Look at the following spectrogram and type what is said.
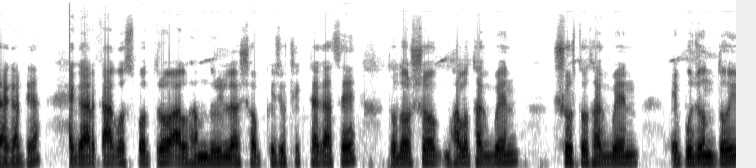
জায়গাটা। জায়গার কাগজপত্র, আলহামদুলিল্লাহ সব কিছু ঠিকঠাক আছে। তো দর্শক, ভালো থাকবেন, সুস্থ থাকবেন। এ পর্যন্তই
